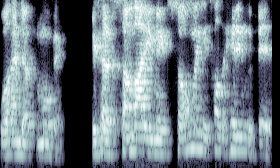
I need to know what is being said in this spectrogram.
will end up moving because somebody made so many, it's called hitting the bid.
